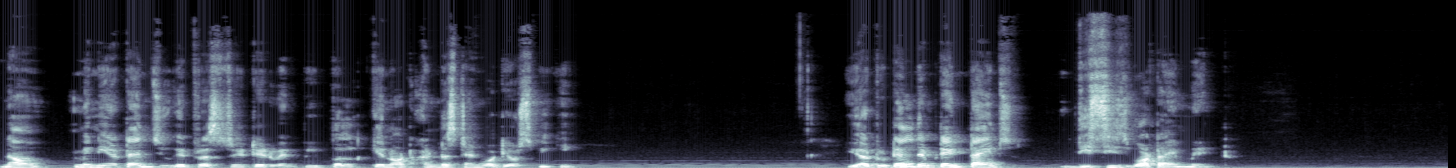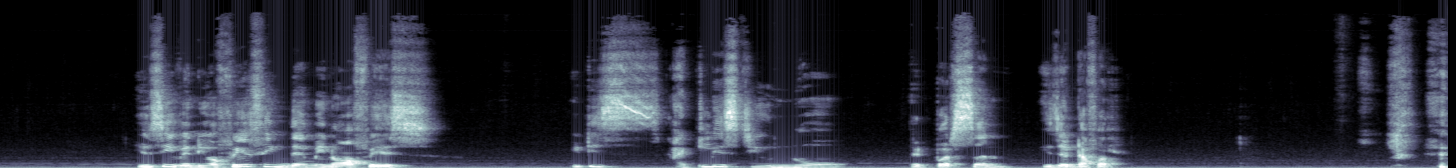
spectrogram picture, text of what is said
Now, many a times you get frustrated when people cannot understand what you're speaking. You have to tell them 10 times, This is what I meant. You see, when you are facing them in office, it is at least you know that person is a duffer.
